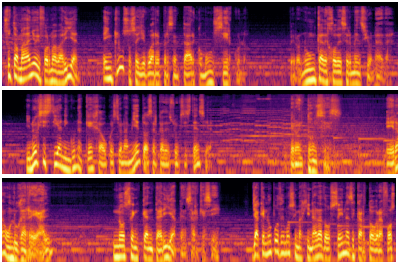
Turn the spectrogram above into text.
Su tamaño y forma varían, e incluso se llegó a representar como un círculo, pero nunca dejó de ser mencionada y no existía ninguna queja o cuestionamiento acerca de su existencia. Pero entonces, ¿era un lugar real? Nos encantaría pensar que sí, ya que no podemos imaginar a docenas de cartógrafos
